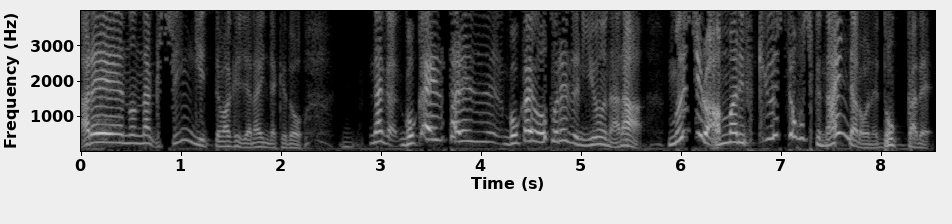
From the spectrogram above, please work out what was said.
あれのなんか審議ってわけじゃないんだけど、なんか誤解されず、誤解を恐れずに言うなら、むしろあんまり普及してほしくないんだろうね、どっかで。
